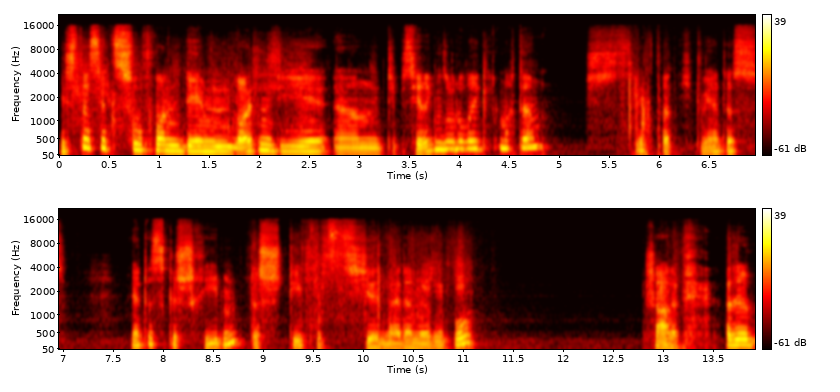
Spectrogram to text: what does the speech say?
Ist das jetzt so von den Leuten, die ähm, die bisherigen Solo-Regeln gemacht haben? Ich sehe gerade nicht, wer das Wer hat das geschrieben? Das steht jetzt hier leider nirgendwo. Schade. Also,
